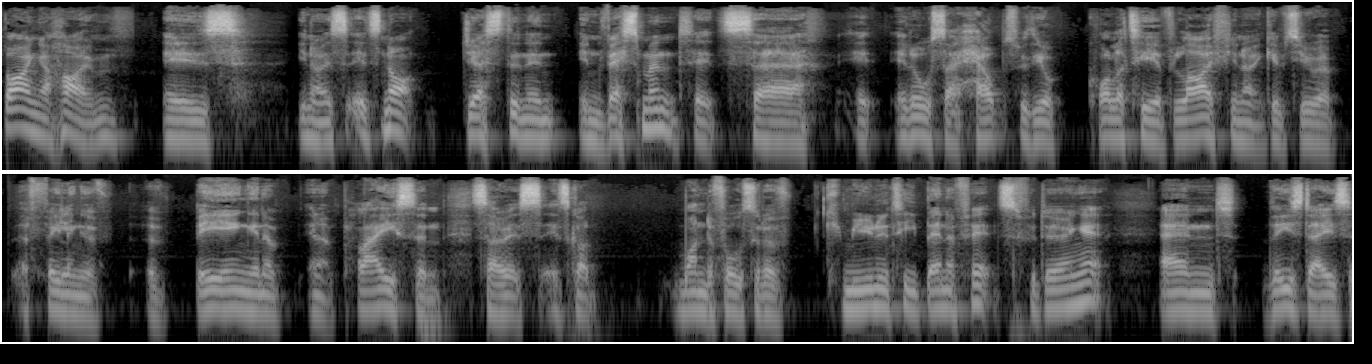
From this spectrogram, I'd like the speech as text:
buying a home is, you know, it's, it's not just an in- investment. It's uh, it, it also helps with your quality of life. You know, it gives you a, a feeling of, of being in a in a place, and so it's it's got wonderful sort of community benefits for doing it. And these days,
